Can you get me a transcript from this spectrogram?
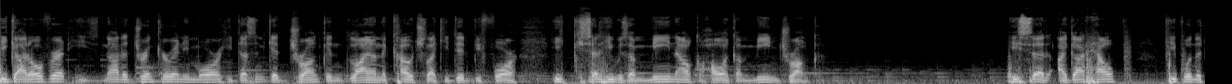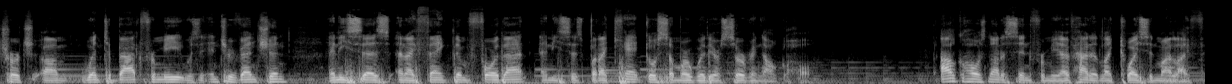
He got over it. He's not a drinker anymore. He doesn't get drunk and lie on the couch like he did before. He said he was a mean alcoholic, a mean drunk. He said, I got help. People in the church um, went to bat for me. It was an intervention. And he says, and I thank them for that. And he says, but I can't go somewhere where they're serving alcohol. Alcohol is not a sin for me. I've had it like twice in my life.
